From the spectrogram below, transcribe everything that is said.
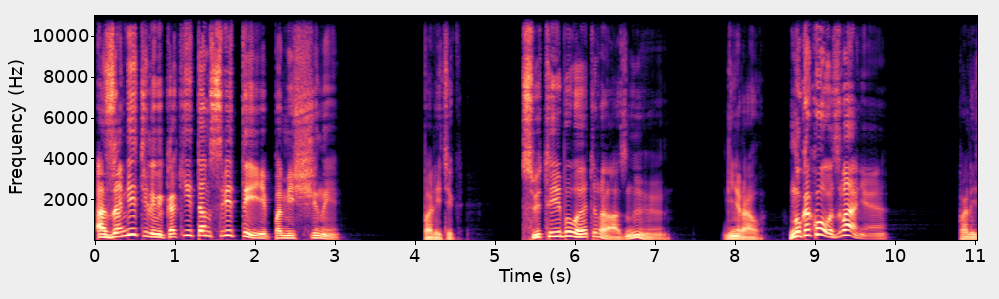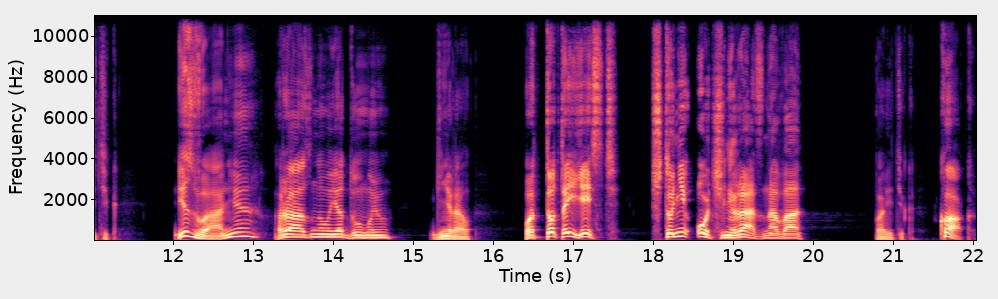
А заметили вы, какие там святые помещены? Политик. Святые бывают разные. Генерал. Ну какого звания? Политик. И звания разного, я думаю. Генерал. Вот то-то и есть. что не очень разного. Политик. Как?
